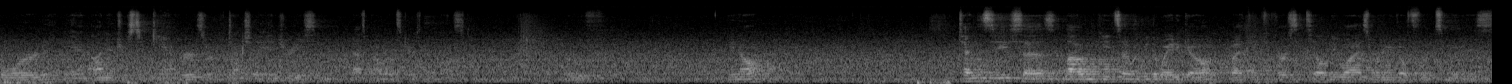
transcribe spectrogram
bored and uninterested campers or potentially injuries, and that's probably what scares me the most. Oof. You know, tendency says Loudon Pizza would be the way to go, but I think versatility wise, we're going to go fruit smoothies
